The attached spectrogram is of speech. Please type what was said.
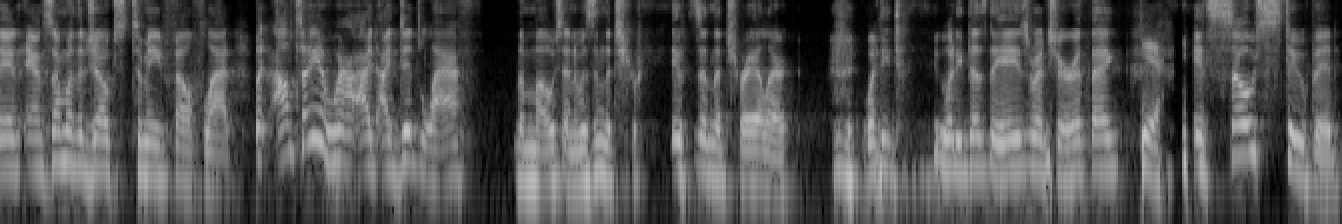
and, and some of the jokes to me fell flat. But I'll tell you where I, I did laugh the most, and it was in the tra- it was in the trailer when he when he does the Ace Ventura thing. Yeah, It's so stupid.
